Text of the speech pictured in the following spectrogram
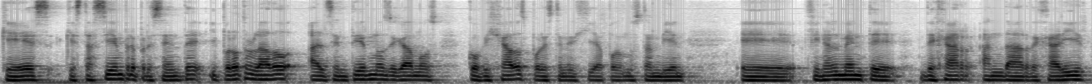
que, es, que está siempre presente, y por otro lado, al sentirnos, digamos, cobijados por esta energía, podemos también eh, finalmente dejar andar, dejar ir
